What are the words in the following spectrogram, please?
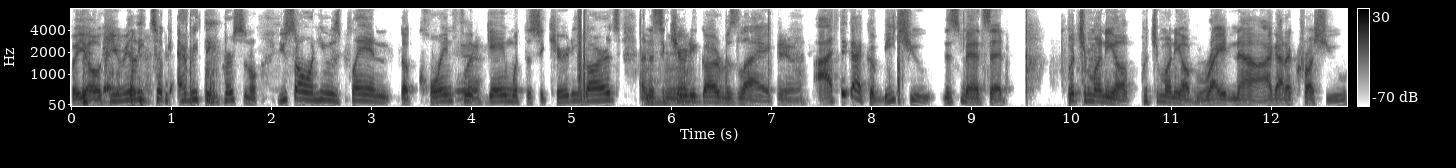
But yo, he really took everything personal. You saw when he was playing the coin flip Yeah. game with the security guards, and the Mhm. security guard was like, Yeah. "I think I could beat you." This man said. Put your money up. Put your money up right now. I gotta crush you.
